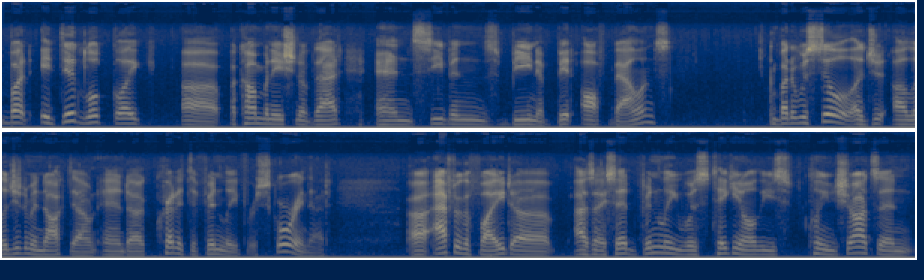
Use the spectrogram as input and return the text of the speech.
but it did look like uh, a combination of that and Stevens being a bit off balance. But it was still a, a legitimate knockdown, and uh, credit to Findlay for scoring that. Uh, after the fight, uh, as I said, Findlay was taking all these clean shots, and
